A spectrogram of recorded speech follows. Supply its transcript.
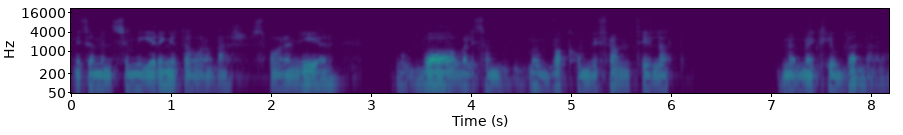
liksom en summering utav vad de här svaren ger. Vad, vad, liksom, vad kom vi fram till att med, med klubben där då?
